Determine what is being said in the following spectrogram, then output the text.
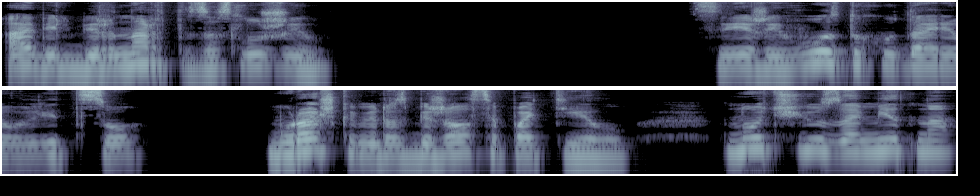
Абель Бернард заслужил. Свежий воздух ударил в лицо, мурашками разбежался по телу. Ночью заметно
